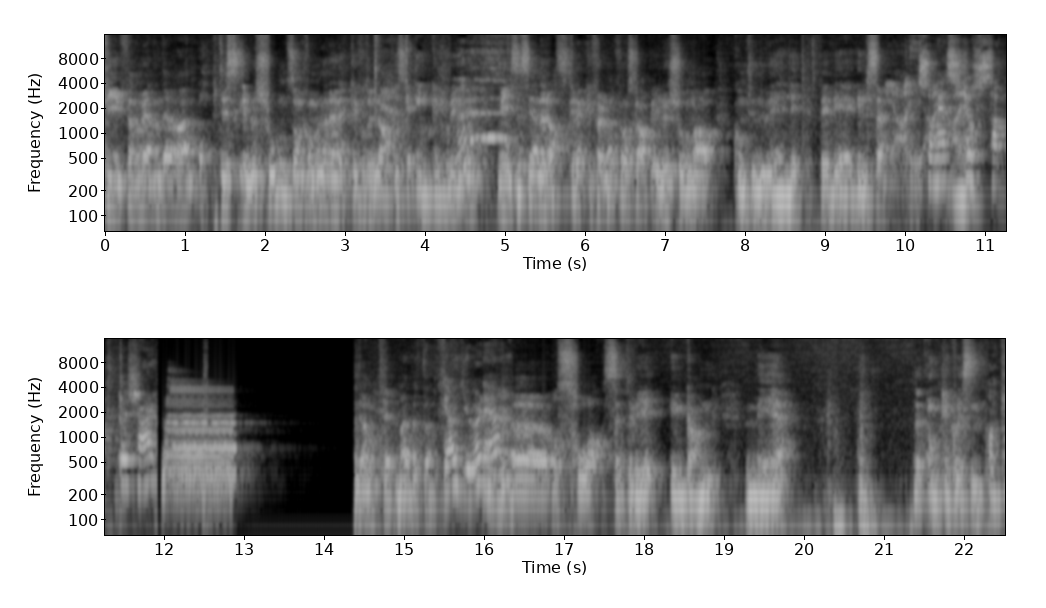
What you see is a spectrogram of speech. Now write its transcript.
Fi-fenomenet det var en optisk illusjon som kommer når en rekke fotografiske enkeltbilder vises i en rask rekkefølge for å skape illusjon av kontinuerlig bevegelse. Ja, ja, Som jeg ja, ja. skulle sagt det sjøl. Jeg noterer meg dette. Ja, gjør det. Uh, og så setter vi i gang med den ordentlige quizen. Ok.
